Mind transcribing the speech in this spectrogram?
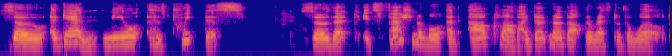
So again, Neil has tweaked this so that it's fashionable at our club. I don't know about the rest of the world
